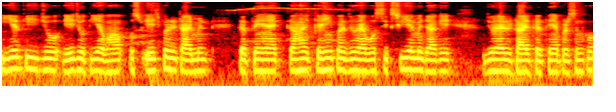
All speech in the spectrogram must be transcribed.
ईयर की जो एज होती है, वहाँ उस एज पर रिटायरमेंट करते हैं। कहाँ, कहीं पर जो है वो 60 ईयर में जाके जो है रिटायर करते हैं पर्सन को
